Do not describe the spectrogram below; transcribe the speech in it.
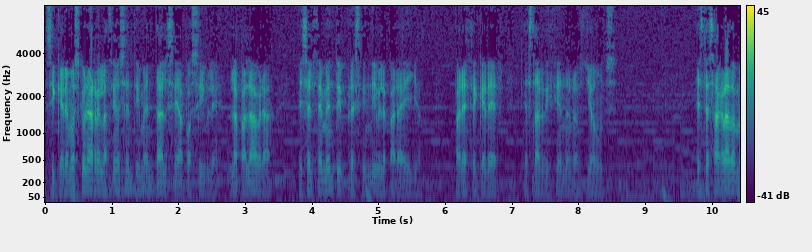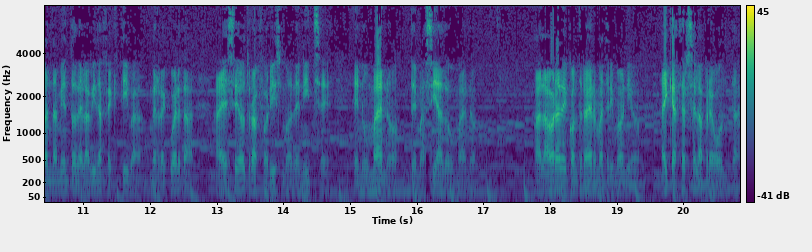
Si queremos que una relación sentimental sea posible, la palabra es el cemento imprescindible para ello, parece querer estar diciéndonos Jones. Este sagrado mandamiento de la vida afectiva me recuerda a ese otro aforismo de Nietzsche, en humano, demasiado humano. A la hora de contraer matrimonio hay que hacerse la pregunta,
